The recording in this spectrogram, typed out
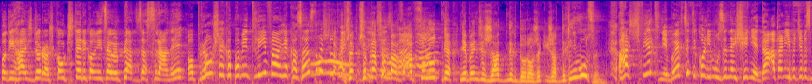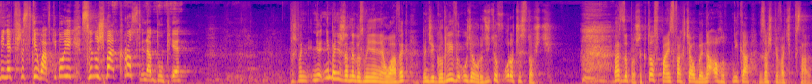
podjechałeś dorożką, cztery konie, cały plac zasrany? O proszę, jaka pamiętliwa, jaka zazdrość tutaj. Prze, przepraszam bardzo, absolutnie nie będzie żadnych dorożek i żadnych limuzyn. A świetnie, bo ja chcę tylko limuzynę i się nie da, a dla niej będziemy zmieniać wszystkie ławki, bo jej synuś ma krosty na dupie. Proszę pani, nie, nie będzie żadnego zmieniania ławek, będzie gorliwy udział rodziców w uroczystości. Bardzo proszę, kto z Państwa chciałby na ochotnika zaśpiewać psalm?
